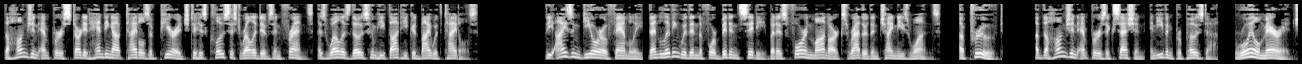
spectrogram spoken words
the Hongxian emperor started handing out titles of peerage to his closest relatives and friends, as well as those whom he thought he could buy with titles. The Aisin Gioro family, then living within the Forbidden City but as foreign monarchs rather than Chinese ones, approved of the Hongxian emperor's accession, and even proposed a royal marriage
